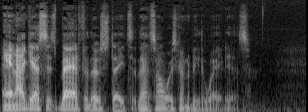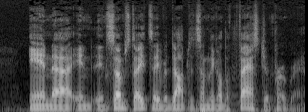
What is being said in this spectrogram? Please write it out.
And I guess it's bad for those states that that's always going to be the way it is. In, uh, in, in some states, they've adopted something called the FASTER program.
